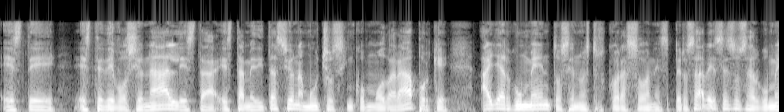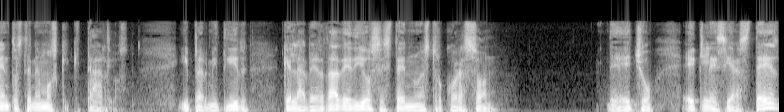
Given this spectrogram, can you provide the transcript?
este, este devocional, esta, esta meditación a muchos incomodará porque hay argumentos en nuestros corazones, pero sabes, esos argumentos tenemos que quitarlos y permitir que la verdad de Dios esté en nuestro corazón. De hecho, Eclesiastés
